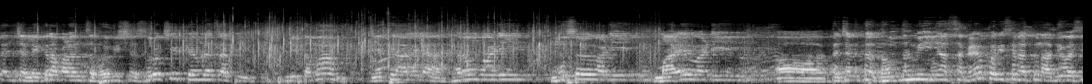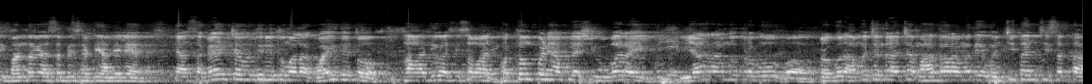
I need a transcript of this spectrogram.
त्यांच्या लेकरा बाळांचं भविष्य सुरक्षित ठेवण्यासाठी मी तमाम येथे आलेल्या धरमवाडी मुसळवाडी माळेवाडी त्याच्यानंतर धमधमी या सगळ्या परिसरातून आदिवासी बांधव या सभेसाठी आलेले आहेत. त्या सगळ्यांच्या वतीने तुम्हाला ग्वाही देतो. हा आदिवासी समाज भक्कमपणे आपल्याशी उभा राहील. या रामप्रभू प्रभू रामचंद्राच्या महाद्वारामध्ये वंचितांची सत्ता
